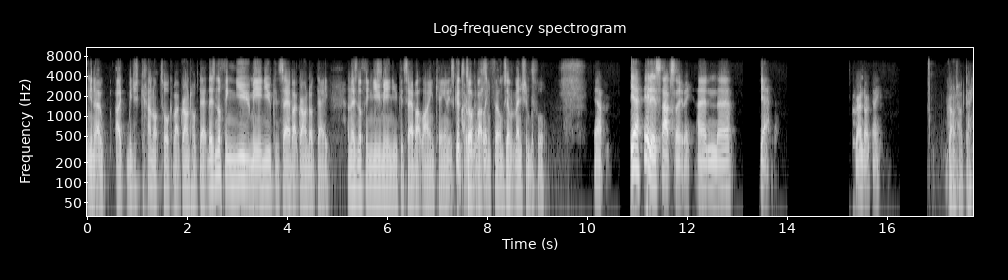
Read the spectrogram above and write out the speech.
you know, I, we just cannot talk about Groundhog Day. There's nothing new me and you can say about Groundhog Day, and there's nothing new me and you could say about Lion King. And it's good to talk about some films you haven't mentioned before. Yeah. Yeah, it is absolutely, and uh, yeah, Groundhog Day. Groundhog Day.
